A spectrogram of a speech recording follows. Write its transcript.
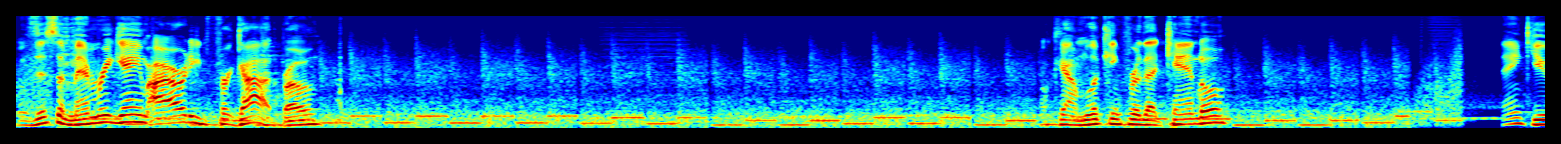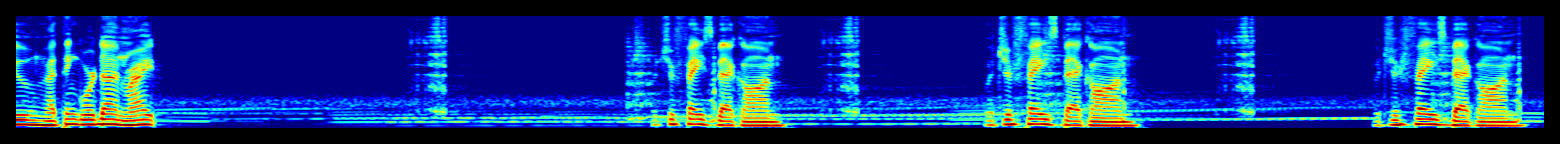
Was this a memory game? I already forgot, bro. Okay, I'm looking for that candle. Thank you. I think we're done, right? Put your face back on. Put your face back on. Put your face back on.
